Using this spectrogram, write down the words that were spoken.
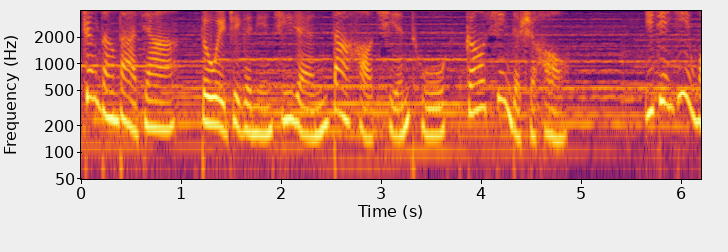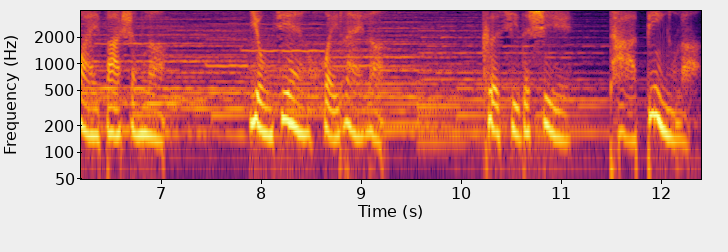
正当大家都为这个年轻人大好前途高兴的时候，一件意外发生了，永健回来了。可惜的是，他病了。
